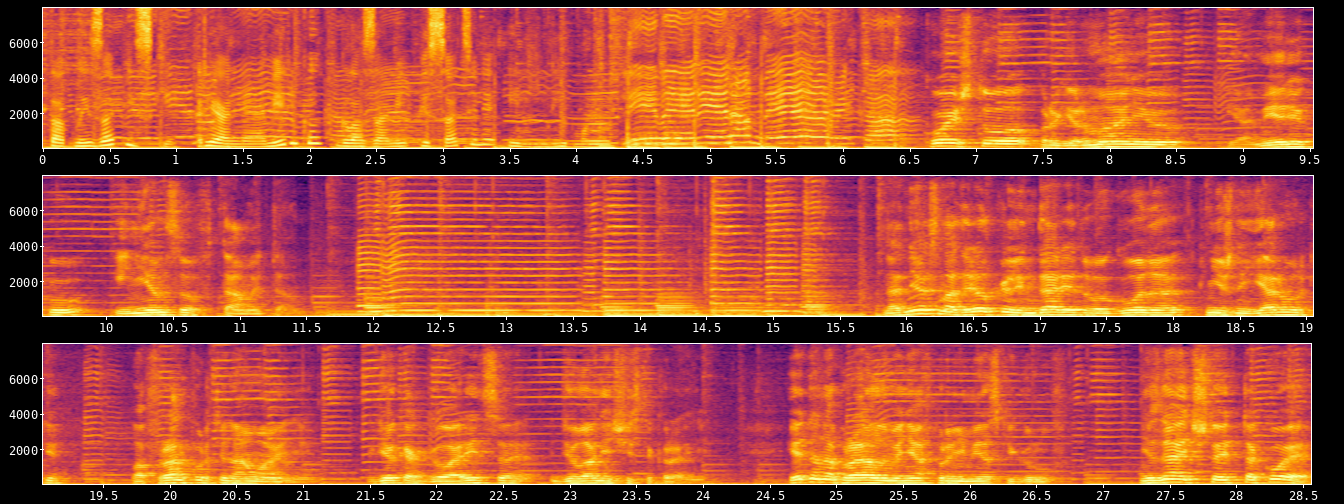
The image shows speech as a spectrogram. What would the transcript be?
Штатные записки. Реальная Америка глазами писателя Ильи Либмана. Кое-что про Германию и Америку, и немцев там и там. На днях смотрел календарь этого года книжной ярмарки во Франкфурте на Майне, где, как говорится, дела не чисто крайне. Это направило меня в пронемецкий грув. Не знаете, что это такое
